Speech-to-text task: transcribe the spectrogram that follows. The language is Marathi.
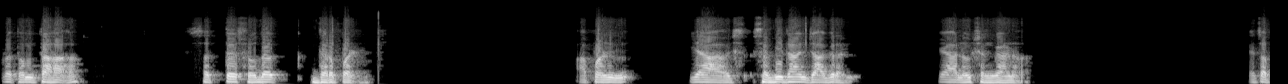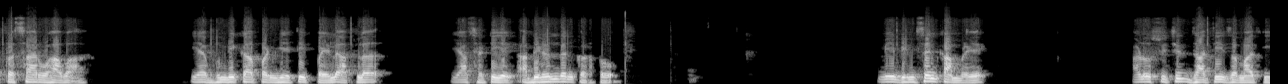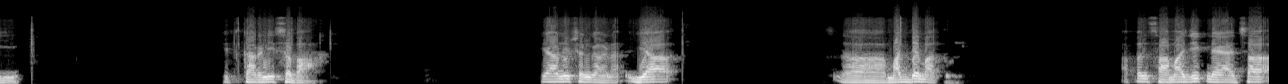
प्रथमतः सत्यशोधक दर्पण. आपण या संविधान जागरण या अनुषंगानं याचा प्रसार व्हावा. या भूमिका आपण घेतली पहिलं आपलं यासाठी अभिनंदन करतो. मी भीमसेन कांबळे अनुसूचित जाती जमाती हितकारणी सभा. या अनुषंगानं या माध्यमातून आपण सामाजिक न्यायाचा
